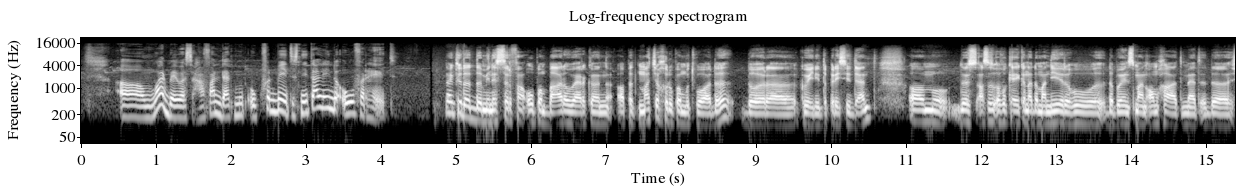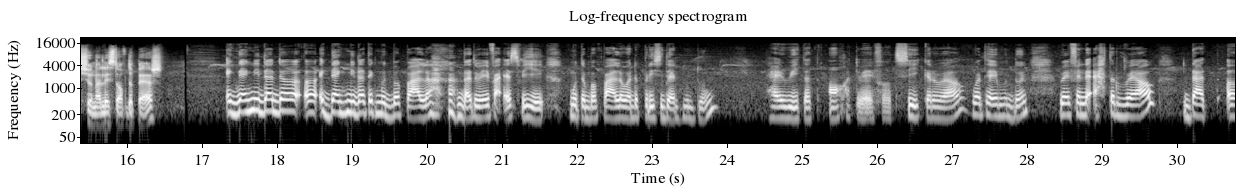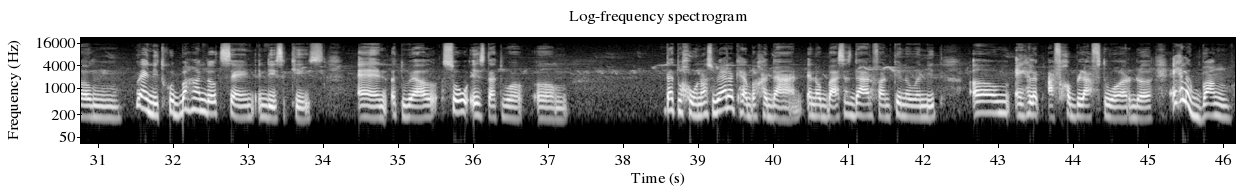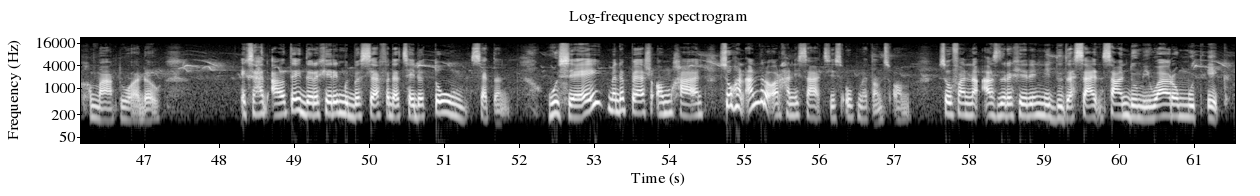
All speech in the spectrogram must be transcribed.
Um, waarbij we zeggen van dat moet ook verbeteren. Het is niet alleen de overheid. Denkt u dat de minister van Openbare Werken op het matje geroepen moet worden door, uh, ik weet niet, de president? Dus als we kijken naar de manier hoe de bewindsman omgaat met de journalisten of de pers. Ik denk niet dat, de, uh, ik, denk niet dat ik moet bepalen, dat wij van SVJ moeten bepalen wat de president moet doen. Hij weet het ongetwijfeld zeker wel wat hij moet doen. Wij vinden echter wel dat um, wij niet goed behandeld zijn in deze case. En het wel zo is dat we, um, dat we gewoon ons werk hebben gedaan. En op basis daarvan kunnen we niet um, eigenlijk afgeblaft worden, eigenlijk bang gemaakt worden. Ik zeg het altijd, de regering moet beseffen dat zij de toon zetten. Hoe zij met de pers omgaan, zo gaan andere organisaties ook met ons om. Zo van, nou, als de regering niet doet, dat zijn waarom moet ik?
